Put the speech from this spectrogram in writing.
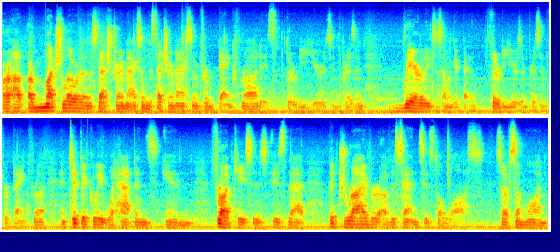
are, are much lower than the statutory maximum. The statutory maximum for bank fraud is 30 years in prison. Rarely does someone get 30 years in prison for bank fraud. And typically, what happens in fraud cases is that the driver of the sentence is the loss. So if someone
